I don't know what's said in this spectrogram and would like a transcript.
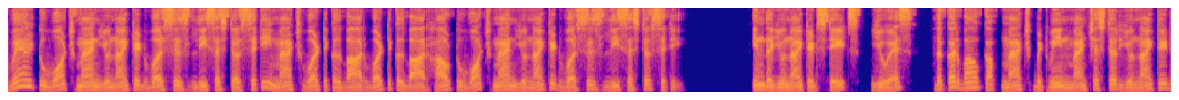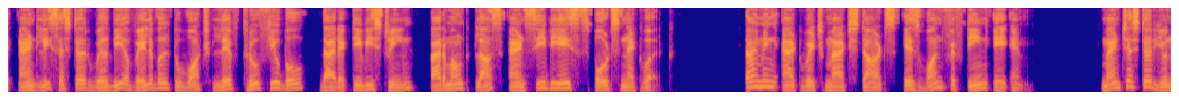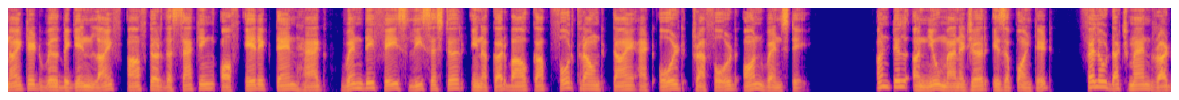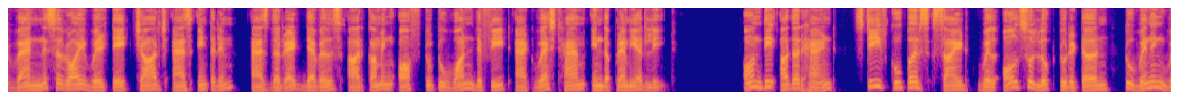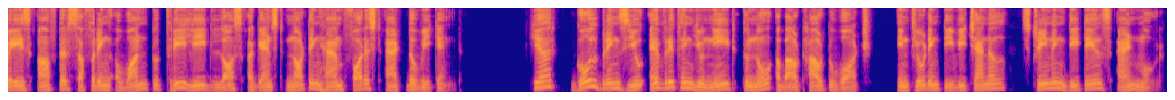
Where to watch Man United vs Leicester City match vertical bar vertical bar how to watch Man United vs Leicester City. In the United States, US, the Carabao Cup match between Manchester United and Leicester will be available to watch live through Fubo, DirecTV Stream, Paramount Plus and CBS Sports Network. Timing at which match starts is 1.15 am. Manchester United will begin life after the sacking of Erik Ten Hag when they face Leicester in a Carabao Cup fourth round tie at Old Trafford on Wednesday. Until a new manager is appointed, fellow Dutchman Ruud van Nistelrooy will take charge as interim as the Red Devils are coming off 2-1 defeat at West Ham in the Premier League. On the other hand, Steve Cooper's side will also look to return to winning ways after suffering a 1-3 league loss against Nottingham Forest at the weekend. Here, Goal brings you everything you need to know about how to watch, including TV channel, streaming details and more.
